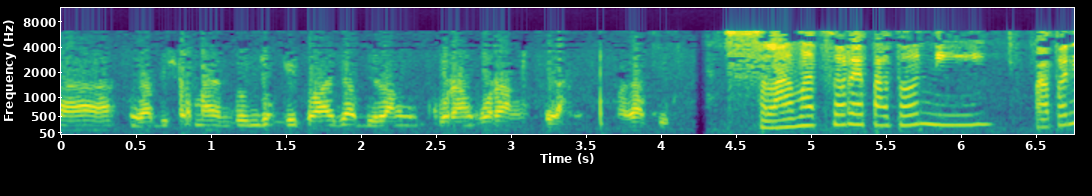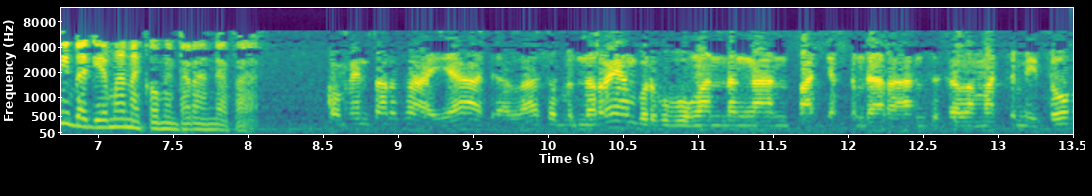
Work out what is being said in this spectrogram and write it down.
eh, nggak bisa main tunjuk gitu aja bilang kurang-kurang. Ya, makasih. Selamat sore Pak Tony. Pak Tony bagaimana komentar Anda Pak? komentar saya adalah sebenarnya yang berhubungan dengan pajak kendaraan segala macam itu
